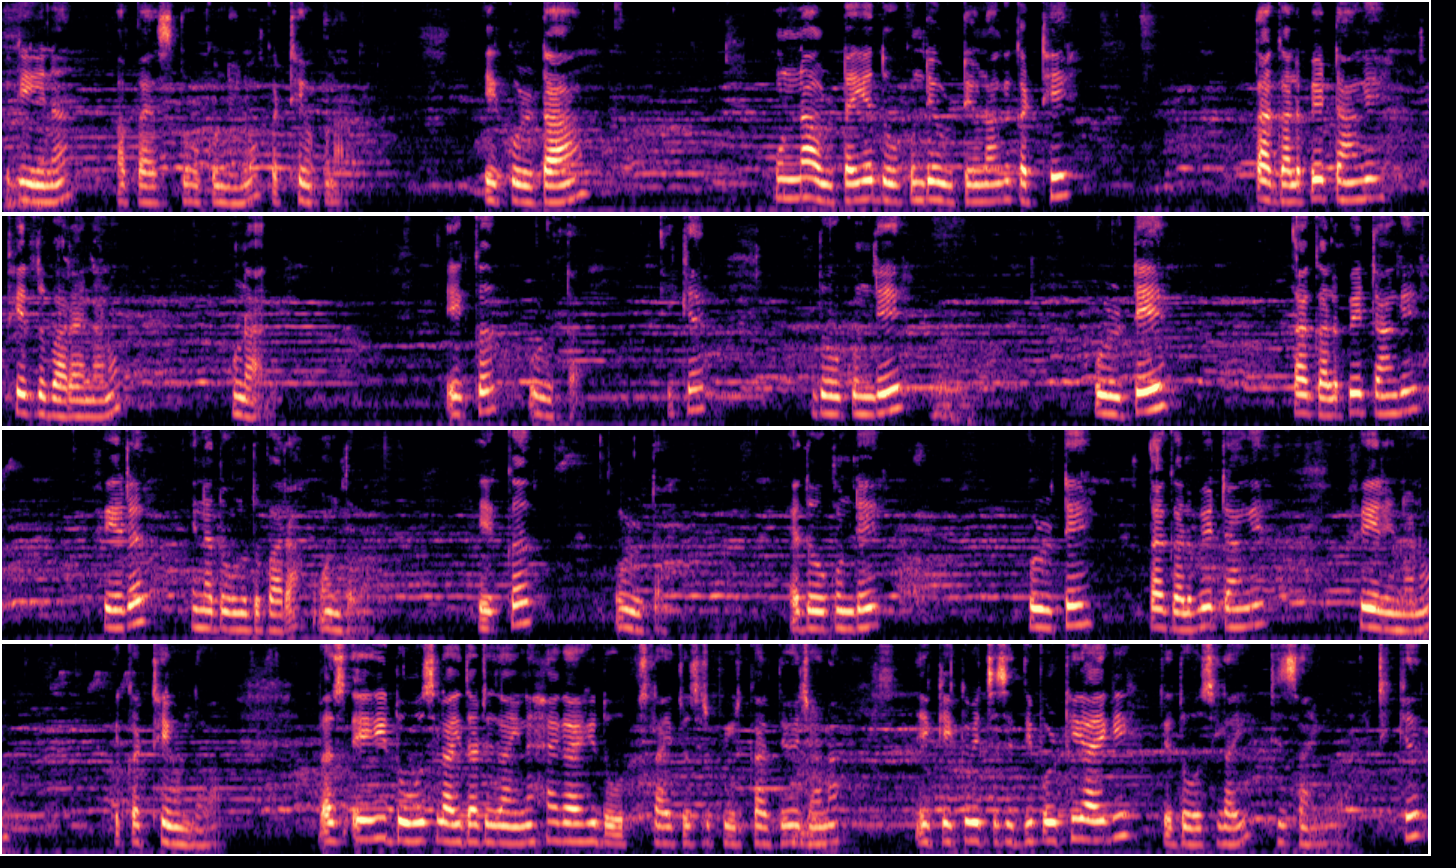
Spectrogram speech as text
ਅਗੇਨ ਆਪਾਂ ਇਸ ਦੋ ਕੁੰਡੇ ਨੂੰ ਇਕੱਠੇ ਉਣਾਂਗੇ। ਇੱਕ ਉਲਟਾ ਉਨਾ ਉਲਟਾ ਹੀ ਹੈ ਦੋ ਕੁੰਡੇ ਉਲਟੇ ਉਣਾਂਗੇ ਇਕੱਠੇ। ਧਾਗਾ ਲਪੇਟਾਂਗੇ ਫਿਰ ਦੁਬਾਰਾ ਇਹਨਾਂ ਨੂੰ ਉਣਾਂਗੇ ਇੱਕ ਉਲਟਾ, ਠੀਕ ਹੈ? ਦੋ ਕੁੰਡੇ ਉਲਟੇ ਧਾਗਾ ਲਪੇਟਾਂਗੇ ਫਿਰ ਇਹਨਾਂ ਦੋ ਨੂੰ ਦੁਬਾਰਾ ਉਣ ਦੇਵਾਂ ਇੱਕ ਉਲਟਾ, ਇਹ ਦੋ ਕੁੰਡੇ ਉਲਟੇ ਧਾਗਾ ਲਪੇਟਾਂਗੇ ਫਿਰ ਇਹਨਾਂ ਨੂੰ ਇਕੱਠੇ ਹੁੰਦਾ ਬਸ ਇਹੀ ਦੋ ਸਲਾਈ ਦਾ ਡਿਜ਼ਾਈਨ ਹੈਗਾ, ਇਹ ਦੋ ਸਲਾਈ ਤੁਸੀਂ ਰਿਪੀਟ ਕਰਦੇ ਹੋਏ ਜਾਣਾ। ਇੱਕ ਇੱਕ ਵਿੱਚ ਸਿੱਧੀ ਪੁਲਠੀ ਆਏਗੀ ਤੇ ਦੋ ਸਿਲਾਈ ਡਿਜ਼ਾਈਨ ਹੋਏਗੀ ਠੀਕ ਹੈ?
